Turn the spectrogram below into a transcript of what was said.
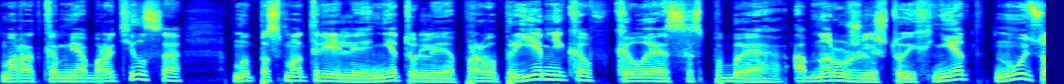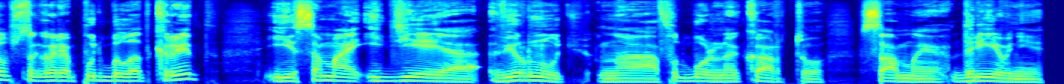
Марат ко мне обратился, мы посмотрели, нету ли правоприемников КЛС, СПБ, обнаружили, что их нет. Ну и, собственно говоря, путь был открыт, и сама идея вернуть на футбольную карту самый древний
